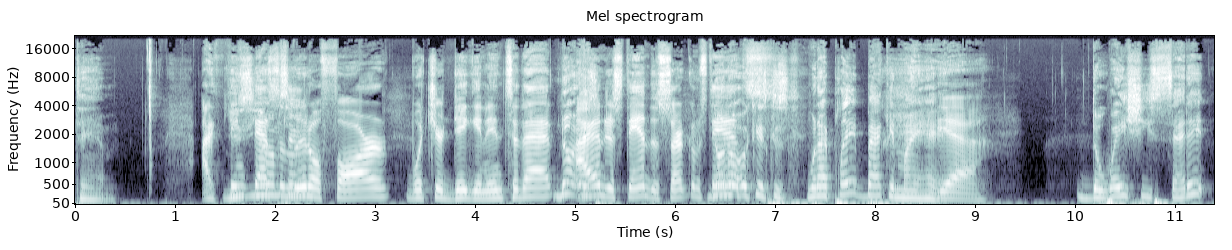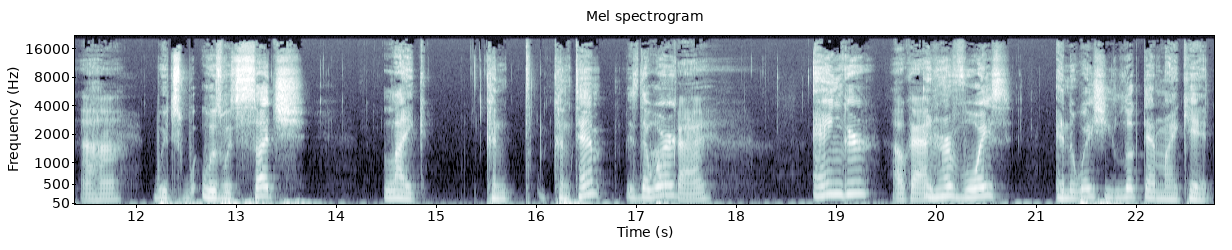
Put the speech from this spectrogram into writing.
to him. I think that's a saying? little far. What you're digging into that? No, I understand the circumstance. No, no, okay, because when I play it back in my head, Yeah. The way she said it, Uh huh. which w- was with such like con- contempt is the word, Okay. anger Okay. in her voice, and the way she looked at my kid,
